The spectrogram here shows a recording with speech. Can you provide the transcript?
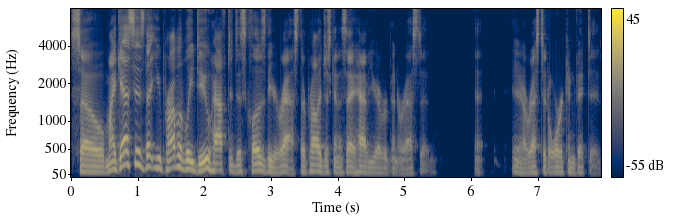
So, my guess is that you probably do have to disclose the arrest. They're probably just going to say, "Have you ever been arrested?" Eh, you know, arrested or convicted.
